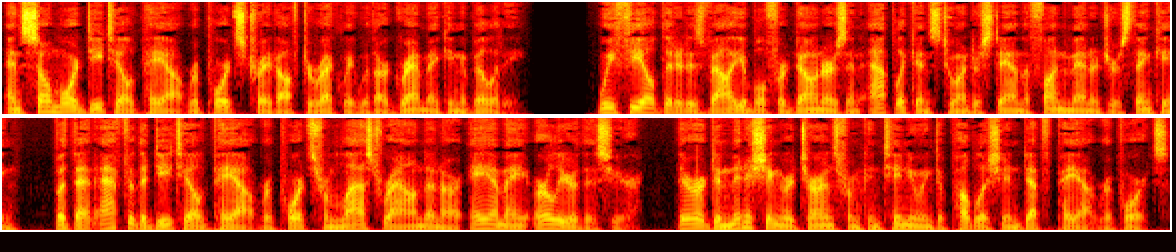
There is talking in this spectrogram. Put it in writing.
and so more detailed payout reports trade off directly with our grantmaking ability. We feel that it is valuable for donors and applicants to understand the fund manager's thinking, but that after the detailed payout reports from last round and our AMA earlier this year, there are diminishing returns from continuing to publish in depth payout reports.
